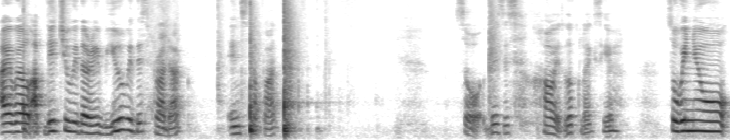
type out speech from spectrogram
i will update you with a review with this product instapot. So this is how it looks like here. So when you,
